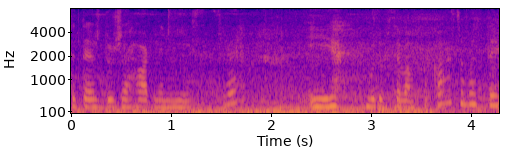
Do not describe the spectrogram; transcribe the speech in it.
Це теж дуже гарне місце. І буду все вам показувати.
